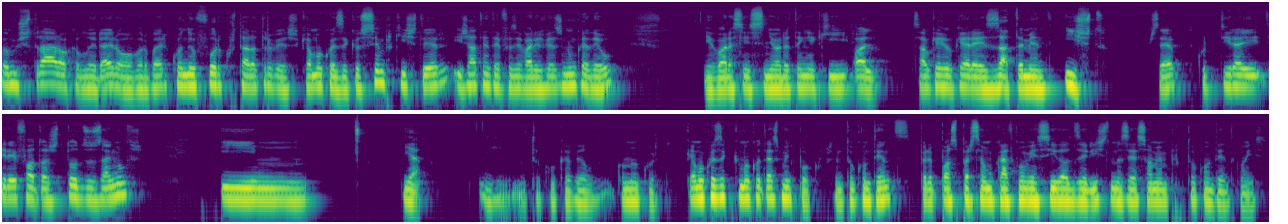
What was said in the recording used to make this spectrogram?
para mostrar ao cabeleireiro ou ao barbeiro quando eu for cortar outra vez. Que é uma coisa que eu sempre quis ter e já tentei fazer várias vezes, nunca deu. E agora sim, senhora, tenho aqui, olha, sabe o que é que eu quero? É exatamente isto. Percebe? Tirei, tirei fotos de todos os ângulos e. Yeah. E estou com o cabelo como eu curto. Que é uma coisa que me acontece muito pouco. Portanto, estou contente. Posso parecer um bocado convencido ao dizer isto, mas é só mesmo porque estou contente com isso.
